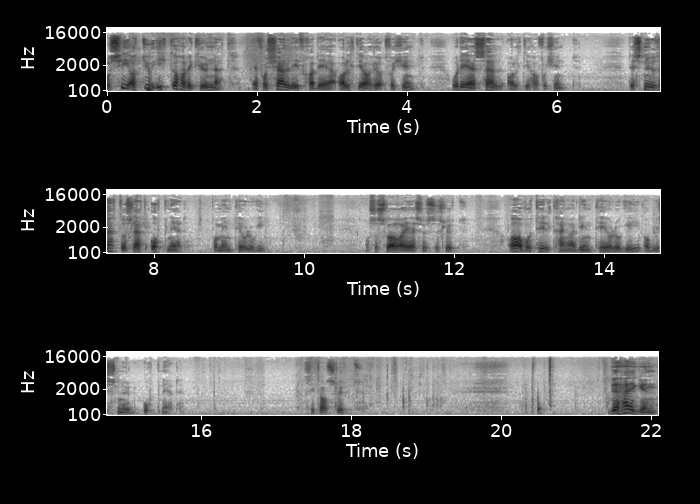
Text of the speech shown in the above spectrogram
Å si at du ikke hadde kunnet, er forskjellig fra det jeg alltid har hørt forkynt, og det jeg selv alltid har forkynt. Det snur rett og slett opp ned på min teologi. Og så svarer Jesus til slutt. Av og til trenger din teologi å bli snudd opp ned. Sitat slutt. Det Heigen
